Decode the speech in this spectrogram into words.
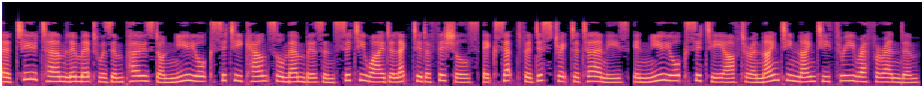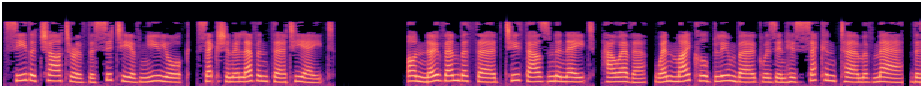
A two-term limit was imposed on New York City Council members and citywide elected officials except for district attorneys in New York City after a 1993 referendum see the Charter of the City of New York, Section 1138. On November 3, 2008, however, when Michael Bloomberg was in his second term of mayor, the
